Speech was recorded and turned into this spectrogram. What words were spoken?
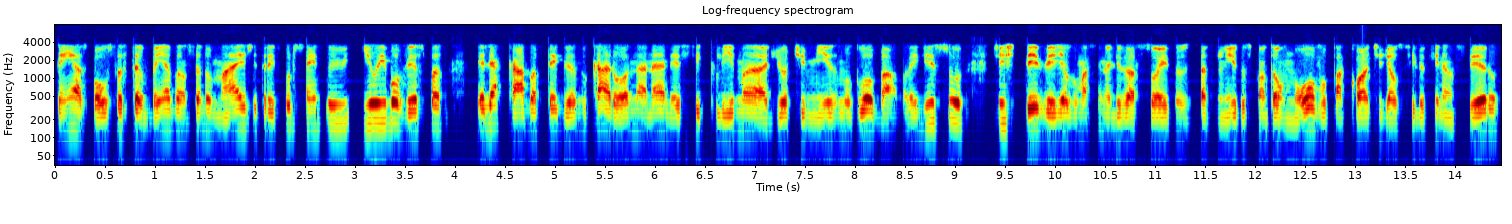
tem as bolsas também avançando mais de 3% e, e o Ibovespa ele acaba pegando carona né, nesse clima de otimismo global. Além disso, a gente teve aí algumas sinalizações nos Estados Unidos quanto a um novo pacote de auxílio financeiro,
